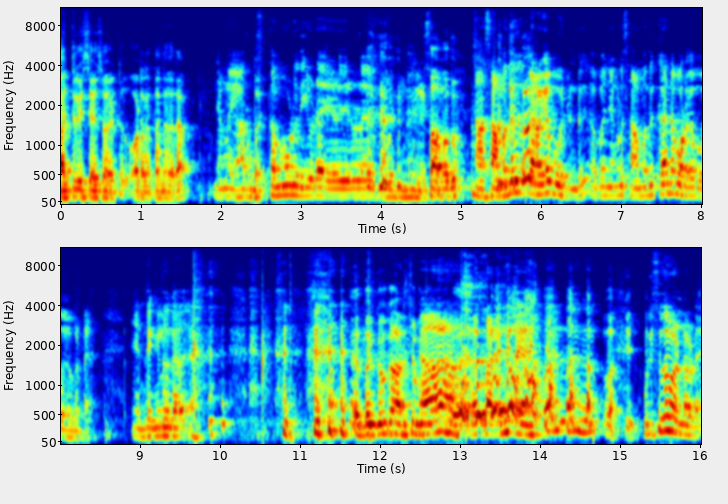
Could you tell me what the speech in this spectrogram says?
മറ്റൊരു വിശേഷമായിട്ട് ഉടനെ തന്നെ വരാം. ഞങ്ങൾ ആ റുസ്തമോൾ നീയുടെ ഏഴിലൂടെ പോയിട്ടുണ്ട് സമതും. ആ സമത് പിറകെ പോയിട്ടുണ്ട്. അപ്പൊ ഞങ്ങൾ സമതുക്കാരന്റെ പുറകെ പോയി നോക്കട്ടെ. എന്തെങ്കിലുമൊക്കെ എന്തൊക്കെയോ കാണിച്ചു. പറയുന്നില്ല ഉത്സവമുണ്ട് അവിടെ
